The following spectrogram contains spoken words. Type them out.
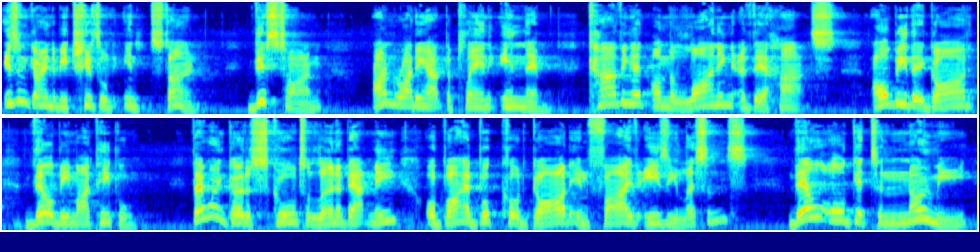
isn't going to be chiseled in stone. This time I'm writing out the plan in them, carving it on the lining of their hearts. I'll be their God, they'll be my people. They won't go to school to learn about me or buy a book called God in Five Easy Lessons. They'll all get to know me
